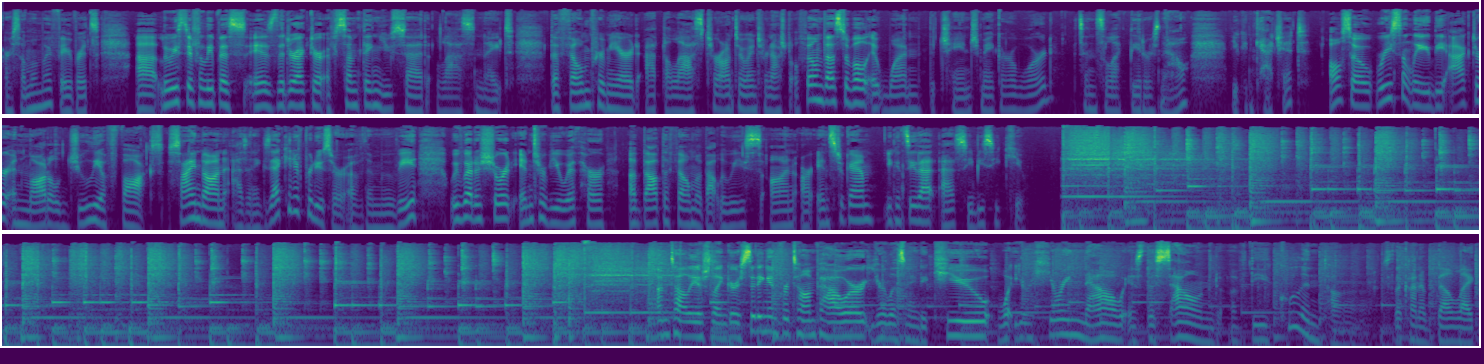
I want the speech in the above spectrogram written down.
are some of my favorites. Uh, Luis De Filippis is the director of Something You Said Last Night. The film premiered at the last Toronto International Film Festival. It won the Changemaker Award. It's in select theaters now. You can catch it. Also, recently, the actor and model Julia Fox signed on as an executive producer of the movie. We've got a short interview with her about the film, about Luis, on our Instagram. You can see that at CBCQ. Talia Schlanger, sitting in for Tom Power. You're listening to Q. What you're hearing now is the sound of the kulintang. It's the kind of bell-like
